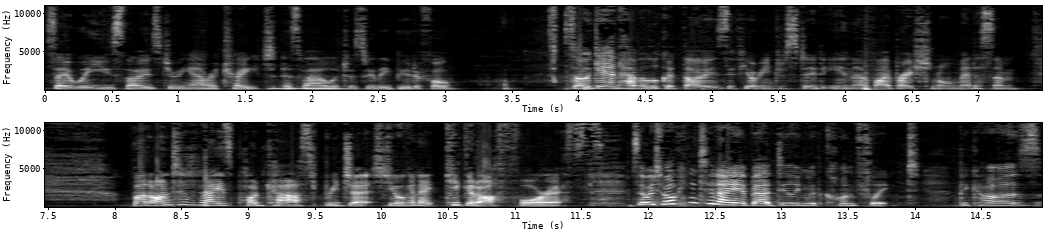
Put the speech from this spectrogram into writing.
So we used those during our retreat mm. as well, which was really beautiful. So again, have a look at those if you're interested in a vibrational medicine. But on to today's podcast, Bridget, you're going to kick it off for us. So we're talking today about dealing with conflict because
